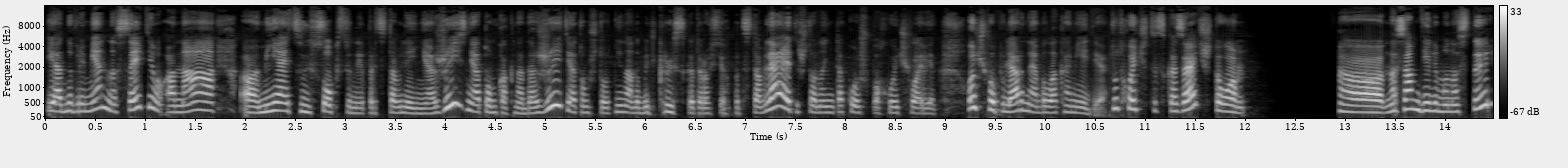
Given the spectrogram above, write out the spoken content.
и одновременно с этим она э, меняет свои собственные представления о жизни, о том, как надо жить, и о том, что вот не надо быть крысой, которая всех подставляет, и что она не такой уж плохой человек. Очень популярная была комедия. Тут хочется сказать, что на самом деле монастырь,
